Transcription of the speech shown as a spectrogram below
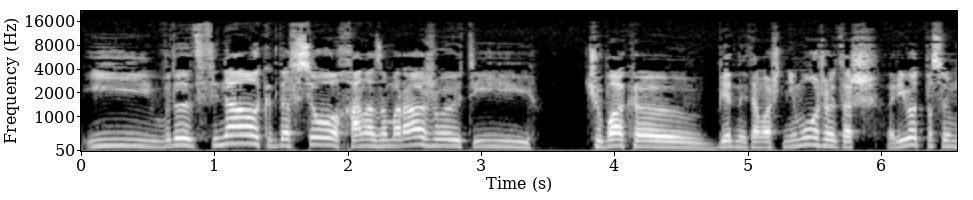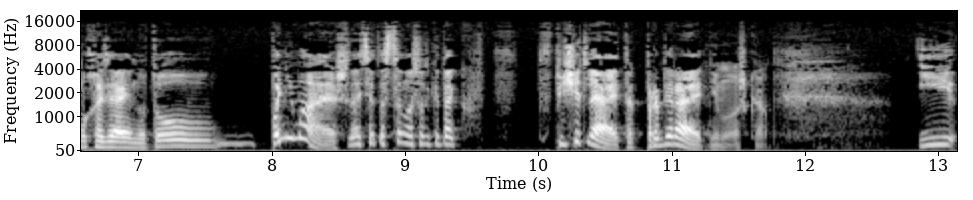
И вот этот финал, когда все, Хана замораживают, и Чубака, бедный там аж не может, аж ревет по своему хозяину, то понимаешь, знаете, эта сцена все-таки так впечатляет, так пробирает немножко. И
